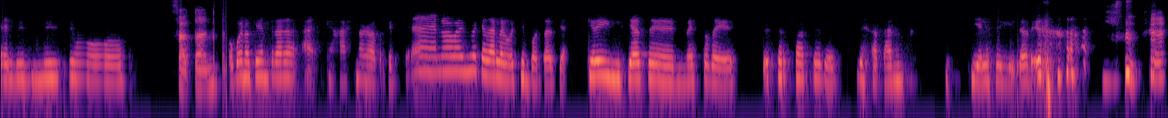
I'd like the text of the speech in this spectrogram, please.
el mismísimo Satán. O bueno, quiere entrar a, no, no, porque eh, no, no hay que darle mucha importancia. Quiere iniciarse en esto de, de ser parte de, de Satán y él seguidores.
